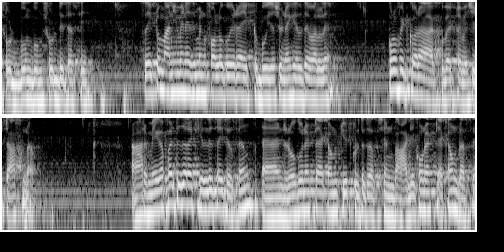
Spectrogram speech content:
শুট বুম বুম শুট দিতেছি। সো একটু মানি ম্যানেজমেন্ট ফলো করে একটু বুঝে শুনে খেলতে পারলে প্রফিট করা খুব একটা বেশি টাফ না। আর মেগাপারিতে যারা খেলতে চাইতেছেন অ্যান্ড নতুন একটা অ্যাকাউন্ট ক্রিয়েট করতে চাচ্ছেন বা আগে কোনো একটা অ্যাকাউন্ট আছে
